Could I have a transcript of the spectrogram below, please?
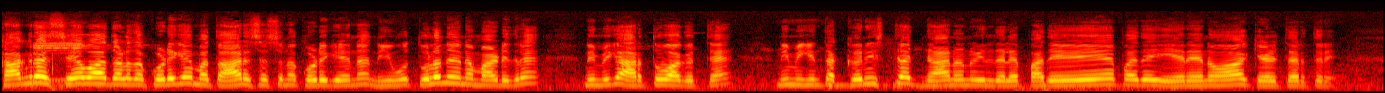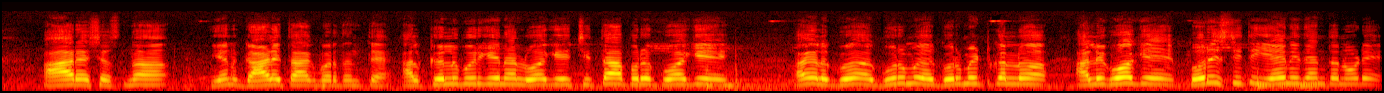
ಕಾಂಗ್ರೆಸ್ ಸೇವಾದಳದ ಕೊಡುಗೆ ಮತ್ತು ಆರ್ ಎಸ್ ಎಸ್ನ ಕೊಡುಗೆಯನ್ನು ನೀವು ತುಲನೆಯನ್ನು ಮಾಡಿದರೆ ನಿಮಗೆ ಅರ್ಥವಾಗುತ್ತೆ. ನಿಮಗಿಂತ ಕನಿಷ್ಠ ಜ್ಞಾನನೂ ಇಲ್ದಲೆ ಪದೇ ಪದೇ ಏನೇನೋ ಕೇಳ್ತಾ ಇರ್ತೀರಿ. ಆರ್ ಎಸ್ ಎಸ್ನ ಏನು ಗಾಳಿ ತಾಗಬಾರ್ದಂತೆ. ಅಲ್ಲಿ ಕಲಬುರ್ಗಿನಲ್ಲಿ ಹೋಗಿ, ಚಿತ್ತಾಪುರಕ್ಕೆ ಹೋಗಿ, ಅಲ್ಲಿ ಗುರುಮಿ ಗುರುಮಿಟ್ಕಲ್ಲು ಅಲ್ಲಿಗೆ ಹೋಗಿ ಪರಿಸ್ಥಿತಿ ಏನಿದೆ ಅಂತ ನೋಡಿ.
